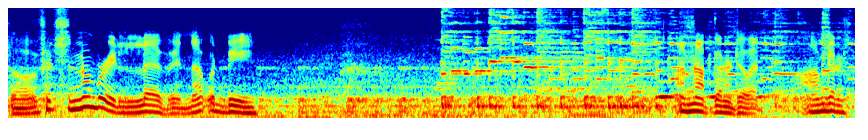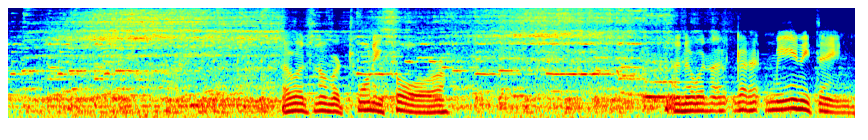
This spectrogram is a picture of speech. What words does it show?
So if it's number 11, that would be. I'm not going to do it. I'm going to. That was number 24. And it wouldn't got me anything.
